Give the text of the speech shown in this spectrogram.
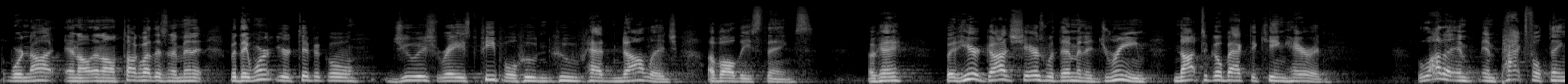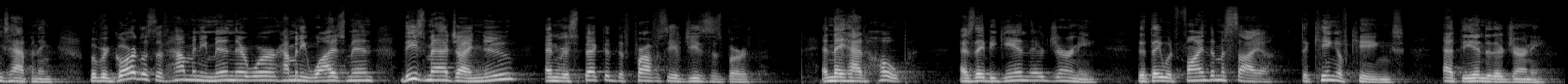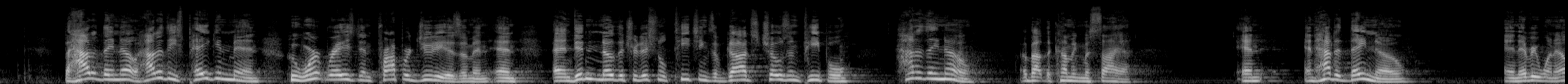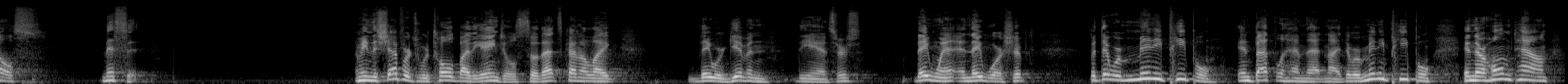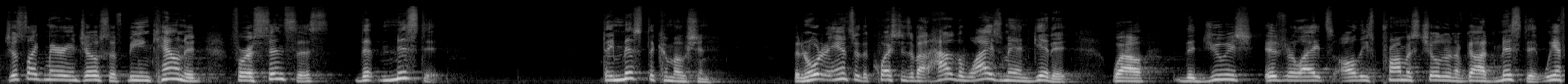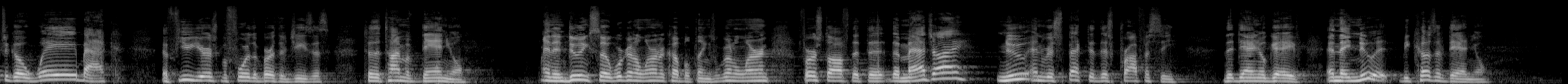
were not, and I'll, and I'll talk about this in a minute, but they weren't your typical Jewish raised people who, who had knowledge of all these things, okay? But here, God shares with them in a dream not to go back to King Herod. A lot of Im- impactful things happening. But regardless of how many men there were, how many wise men, these magi knew and respected the prophecy of Jesus' birth. And they had hope as they began their journey that they would find the Messiah, the King of Kings, at the end of their journey. But how did they know? How did these pagan men who weren't raised in proper Judaism and, and, and didn't know the traditional teachings of God's chosen people, how did they know about the coming Messiah? And, and how did they know and everyone else miss it? I mean, the shepherds were told by the angels, so that's kind of like they were given the answers. They went and they worshiped. But there were many people in Bethlehem that night. There were many people in their hometown, just like Mary and Joseph, being counted for a census that missed it. They missed the commotion. But in order to answer the questions about how did the wise man get it, while the Jewish Israelites, all these promised children of God missed it, we have to go way back a few years before the birth of Jesus to the time of Daniel. And in doing so, we're going to learn a couple things. We're going to learn, first off, that the, the Magi knew and respected this prophecy that Daniel gave. And they knew it because of Daniel.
